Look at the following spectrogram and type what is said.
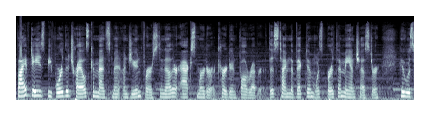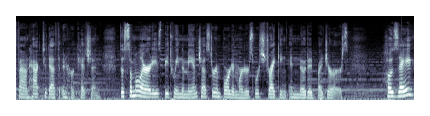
Five days before the trial's commencement on June 1st, another axe murder occurred in Fall River. This time, the victim was Bertha Manchester, who was found hacked to death in her kitchen. The similarities between the Manchester and Borden murders were striking and noted by jurors. Jose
